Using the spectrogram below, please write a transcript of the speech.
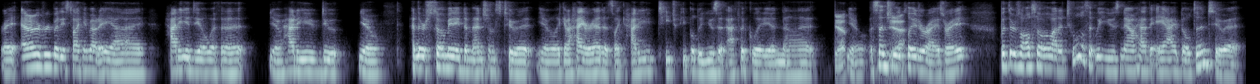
right? Everybody's talking about AI. How do you deal with it? You know, how do you do, you know, and there's so many dimensions to it. You know, like at a higher ed, it's like how do you teach people to use it ethically and not, yep. you know, essentially yeah. plagiarize, right? But there's also a lot of tools that we use now have AI built into it.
